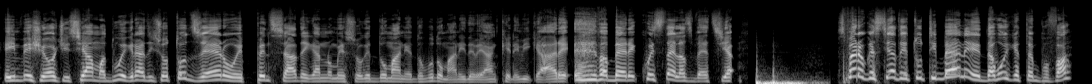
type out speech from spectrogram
e invece oggi siamo a 2 gradi sotto zero e pensate che hanno messo che domani e dopodomani deve anche nevicare. Eh, va bene, questa è la Svezia. Spero che stiate tutti bene e da voi che tempo fa?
